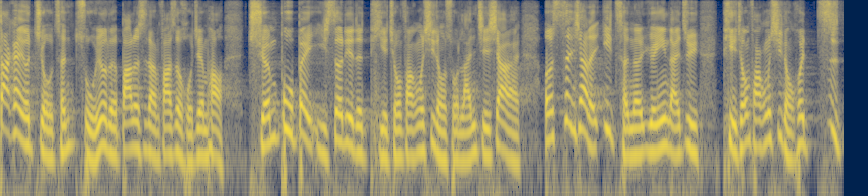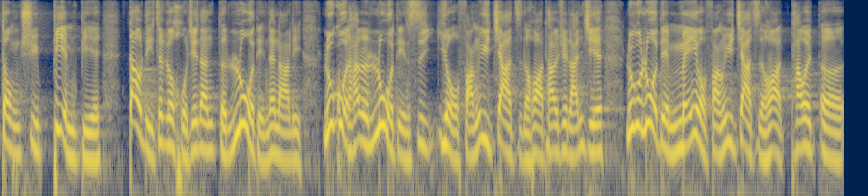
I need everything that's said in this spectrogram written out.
大概有九成左右的巴勒斯坦发射火箭炮，全部被以色列的铁穹防空系统所拦截下来，而剩下的一层呢，原因来自于铁穹防空系统会自动去辨别。到底这个火箭弹的落点在哪里？如果它的落点是有防御价值的话，它会去拦截；如果落点没有防御价值的话，它会呃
